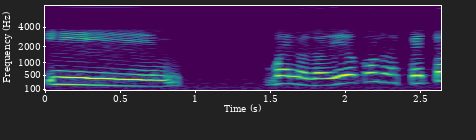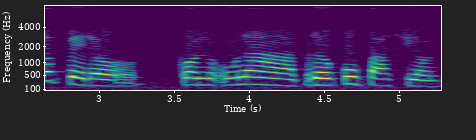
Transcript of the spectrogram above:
Y bueno, lo digo con respeto, pero con una preocupación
